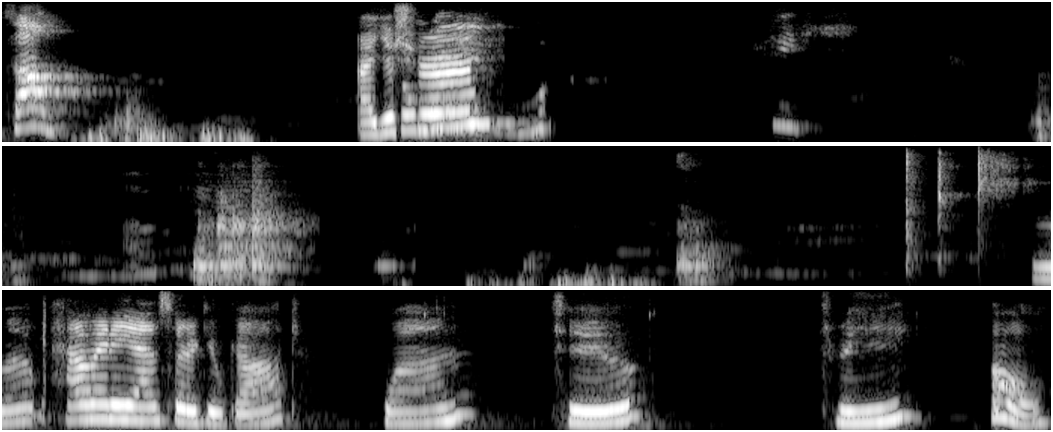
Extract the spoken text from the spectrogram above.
xong Are you sure? biết. Look, how many answers you got? One, two, three, four.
